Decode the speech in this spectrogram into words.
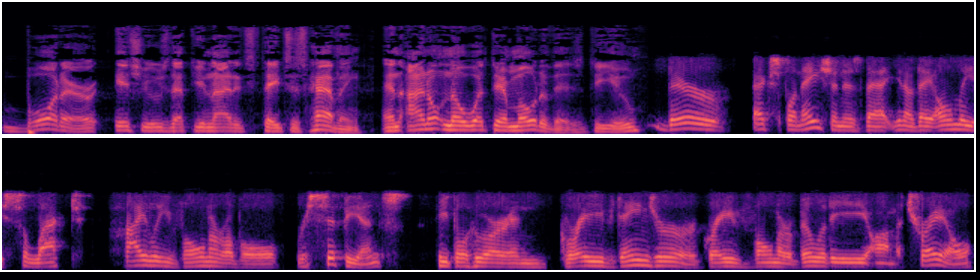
border issues that the United States is having. And I don't know what their motive is. Do you? Their explanation is that, you know, they only select highly vulnerable recipients people who are in grave danger or grave vulnerability on the trail.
